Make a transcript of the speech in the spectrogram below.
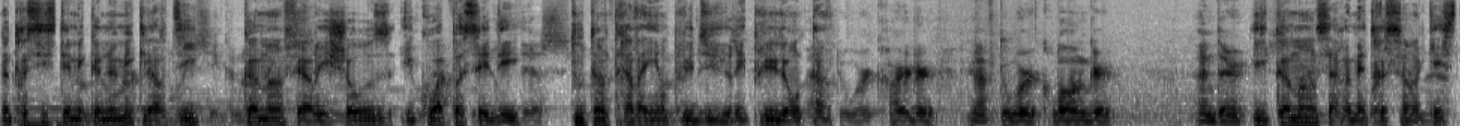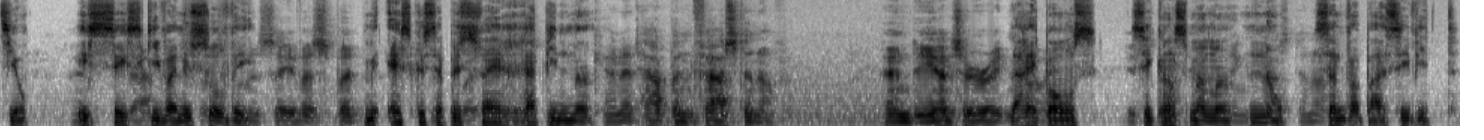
Notre système économique leur dit comment faire les choses et quoi posséder tout en travaillant plus dur et plus longtemps. Ils commencent à remettre ça en question et c'est ce qui va nous sauver. Mais est-ce que ça peut se faire rapidement? La réponse c'est qu'en ce moment, non, ça ne va pas assez vite.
